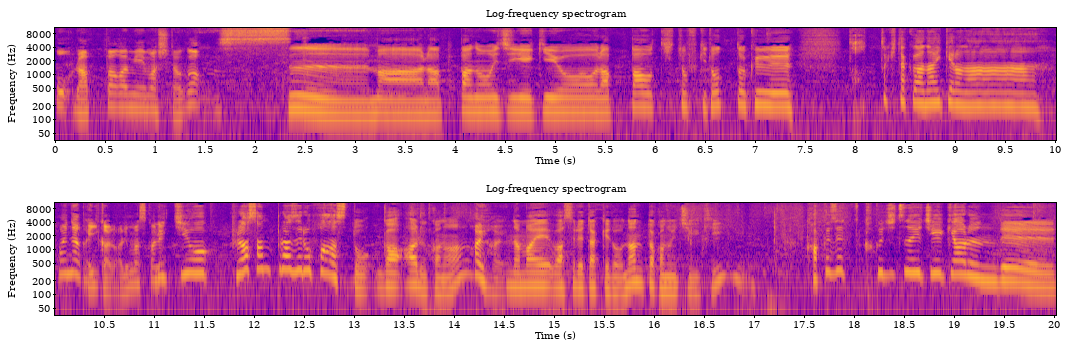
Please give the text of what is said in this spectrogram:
お、ラッパが見えましたが、すーん、まあ、ラッパの一撃を、ラッパを一吹き取っとく、取っときたくはないけどな。これなんかいいカードありますかね？一応、プラ3プラ0ファーストがあるかな？はいはい。名前忘れたけど、なんとかの一撃確実確実な一撃あるんで、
